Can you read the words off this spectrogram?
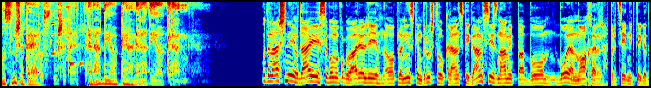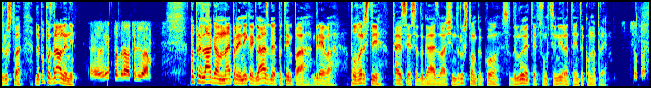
Poslušate, poslušate Radio Kran, Radio Kran. V današnji oddaji se bomo pogovarjali o planinskem društvu Kranski Gamsi, z nami pa bo Bojan Mohar, predsednik tega društva. Lepo pozdravljeni. Lep pozdrav tudi vam. No, predlagam najprej nekaj glasbe, potem pa greva po vrsti, kaj vse se dogaja z vašim društvom, kako sodelujete, funkcionirate in tako naprej. Super.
